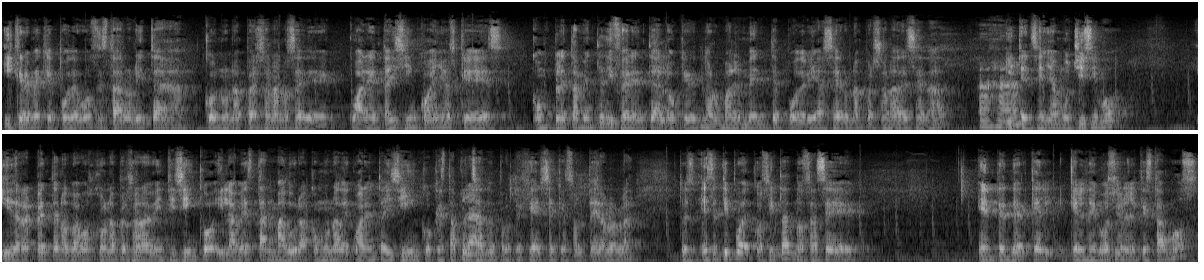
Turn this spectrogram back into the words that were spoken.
Y créeme que podemos estar ahorita con una persona, no sé, de 45 años que es completamente diferente a lo que normalmente podría ser una persona de esa edad y te enseña muchísimo. Y de repente nos vamos con una persona de 25 y la ves tan madura como una de 45 que está pensando en protegerse, que es soltera, bla, bla. Entonces, ese tipo de cositas nos hace entender que el, que el negocio en el que estamos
